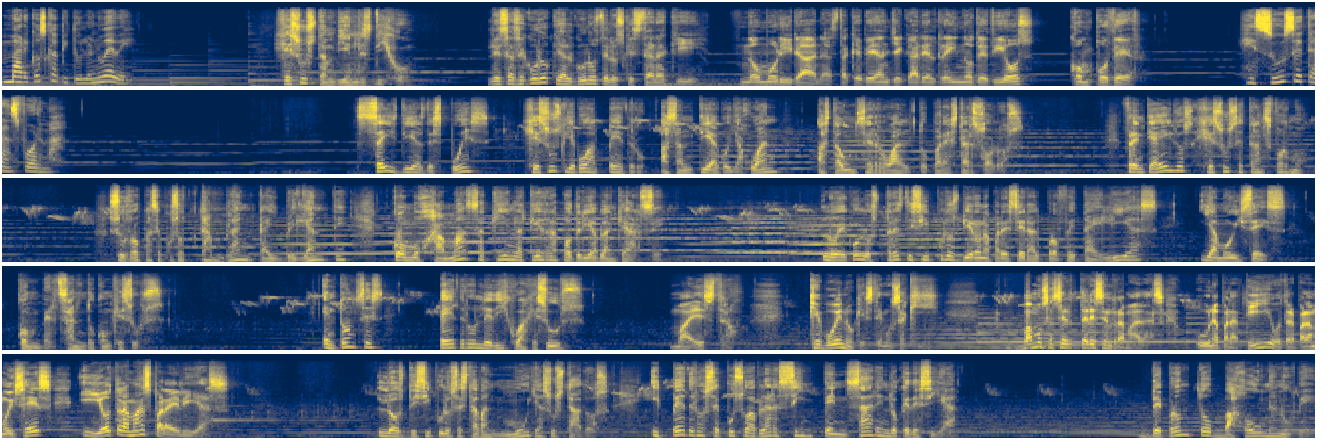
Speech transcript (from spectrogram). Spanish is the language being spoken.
Marcos capítulo 9 Jesús también les dijo, Les aseguro que algunos de los que están aquí no morirán hasta que vean llegar el reino de Dios con poder. Jesús se transforma. Seis días después, Jesús llevó a Pedro, a Santiago y a Juan hasta un cerro alto para estar solos. Frente a ellos Jesús se transformó. Su ropa se puso tan blanca y brillante como jamás aquí en la tierra podría blanquearse. Luego los tres discípulos vieron aparecer al profeta Elías y a Moisés conversando con Jesús. Entonces Pedro le dijo a Jesús, Maestro, qué bueno que estemos aquí. Vamos a hacer tres enramadas, una para ti, otra para Moisés y otra más para Elías. Los discípulos estaban muy asustados y Pedro se puso a hablar sin pensar en lo que decía. De pronto bajó una nube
